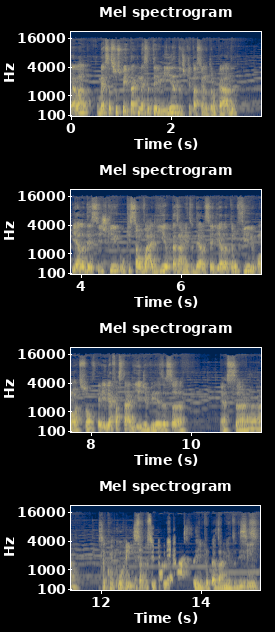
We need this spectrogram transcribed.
ela começa a suspeitar, começa a ter medo de que está sendo trocada. E ela decide que o que salvaria o casamento dela seria ela ter um filho com o Lord Soft. Aí ele afastaria de vez essa. essa. essa concorrência. Essa possível ameaça aí para o casamento deles. Sim.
